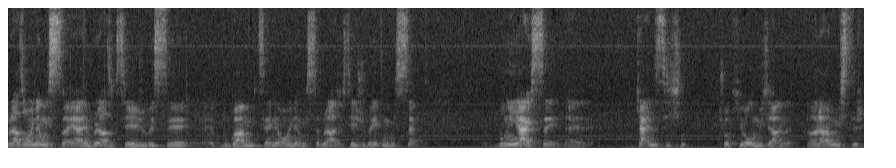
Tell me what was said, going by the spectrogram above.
biraz oynamışsa yani birazcık tecrübesi e, bu gambiti hani oynamışsa birazcık tecrübe edinmişse bunu yerse e, kendisi için çok iyi olmayacağını öğrenmiştir.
